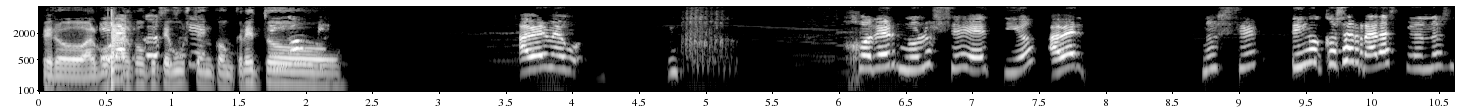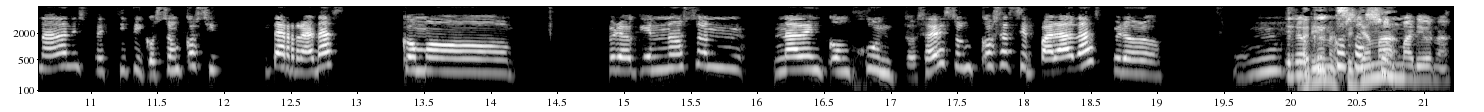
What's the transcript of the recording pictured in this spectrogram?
Pero algo, algo que te guste que en concreto. tengo A ver, me... Joder, no lo sé, eh, tío. A ver, no sé. Tengo cosas raras, pero no es nada en específico. Son cositas raras como... Pero que no son nada en conjunto, ¿sabes? Son cosas separadas, pero... mm, Pero Mariona, ¿qué se cosas llama- son, Mariona?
